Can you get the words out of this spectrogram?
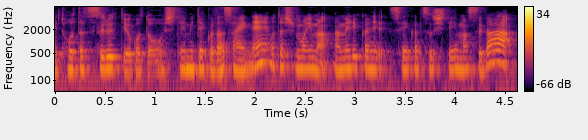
到達するっていうことをしてみてくださいね。私も今アメリカに生活していますが、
